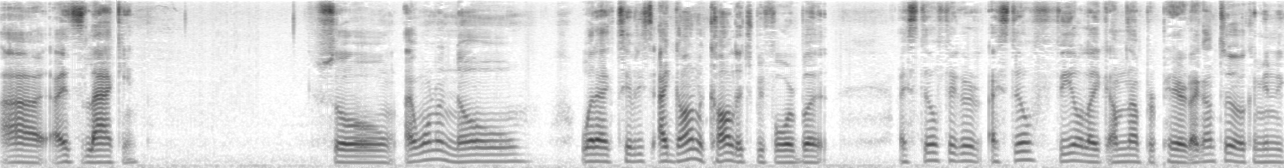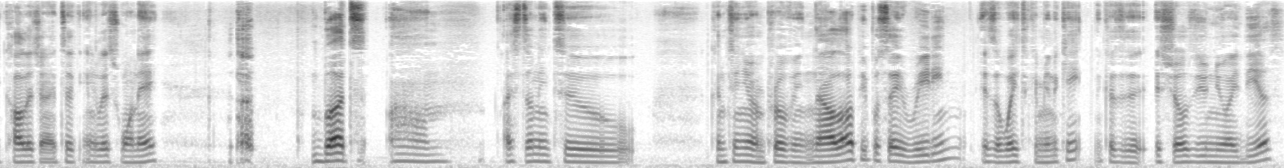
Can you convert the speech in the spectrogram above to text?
uh, it's lacking. So I want to know what activities I gone to college before, but I still figured I still feel like I'm not prepared. I got to a community college and I took English 1A. But um I still need to continue improving. Now a lot of people say reading is a way to communicate because it, it shows you new ideas.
